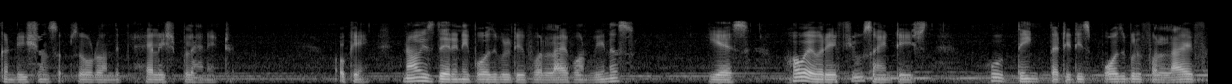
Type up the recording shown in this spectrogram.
conditions observed on the hellish planet. Okay, now is there any possibility for life on Venus? Yes, however, a few scientists who think that it is possible for life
